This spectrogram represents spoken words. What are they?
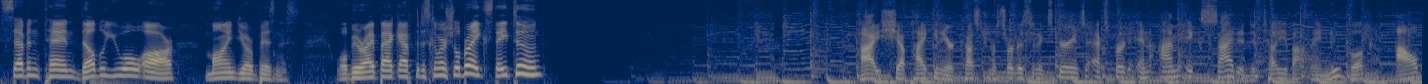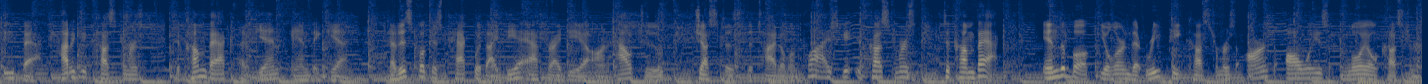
710 WOR Mind Your Business. We'll be right back after this commercial break. Stay tuned. Hi, Shep Hyken, your customer service and experience expert, and I'm excited to tell you about my new book, I'll Be Back How to Get Customers to Come Back Again and Again. Now, this book is packed with idea after idea on how to, just as the title implies, get your customers to come back. In the book, you'll learn that repeat customers aren't always loyal customers.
